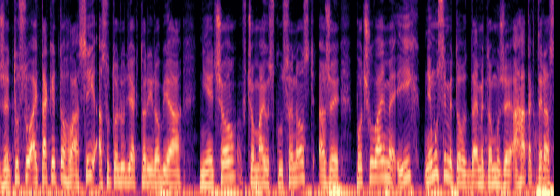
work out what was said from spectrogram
že tu sú aj takéto hlasy a sú to ľudia, ktorí robia niečo, v čom majú skúsenosť a že počúvajme ich. Nemusíme to, dajme tomu, že aha, tak teraz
